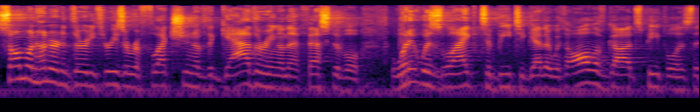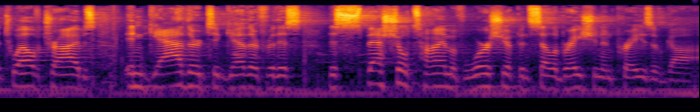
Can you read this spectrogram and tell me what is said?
Psalm 133 is a reflection of the gathering on that festival, what it was like to be together with all of God's people as the 12 tribes and gathered together for this, this special time of worship and celebration and praise of God.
